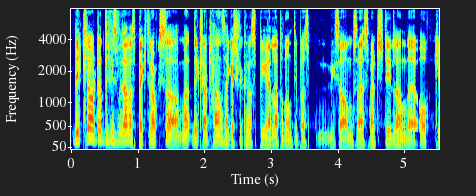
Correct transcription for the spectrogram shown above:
Det är klart att det finns väl den aspekten också, Man- det är klart han säkert skulle kunna spela på någon typ av liksom, så här smärtstillande och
